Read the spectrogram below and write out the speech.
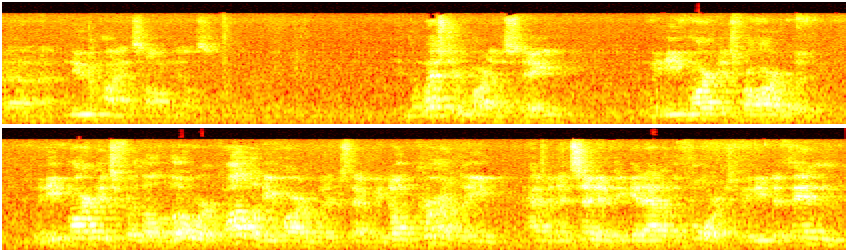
uh, new pine sawmills. In the western part of the state, we need markets for hardwood. We need markets for the lower quality hardwoods that we don't currently have an incentive to get out of the forest. We need to thin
